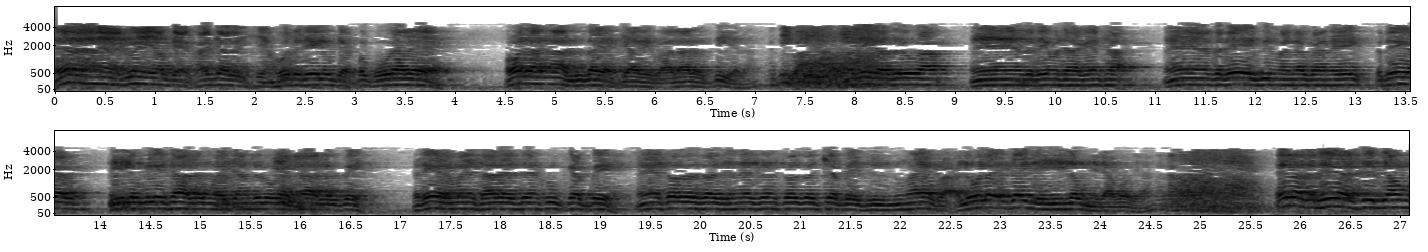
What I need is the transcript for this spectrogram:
အဲ့ဒါနဲ့အတွင်းရောက်တဲ့ခါကြလို့ရှင်ဟိုတည်းလောက်တဲ့ပုဂ္ဂိုလ်ကလည်းဟောတာကလူကရကြားရပါလားလို့သိရလားမသိပါဘူးမသိတော့သူကအဲတည်းမထခင်ထ အဲတည်းပြီးမှနောက်ကနေတည်းကဒီလိုကလေးထလုံးပဲကျန်သူတို့ကထလုံးပေးတည်းမင်းစားတဲ့စင်ခုခက်ပေးအဲစောစောစောစင်နေစွန်းစောစောချက်ပေးသူလူငါးယောက်ကအလိုလိုက်အကြိုက်တွေကြီးလုံနေတာပေါ့ဗျာအဲ့တော့တည်းကစိတ်ပြောင်းမ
